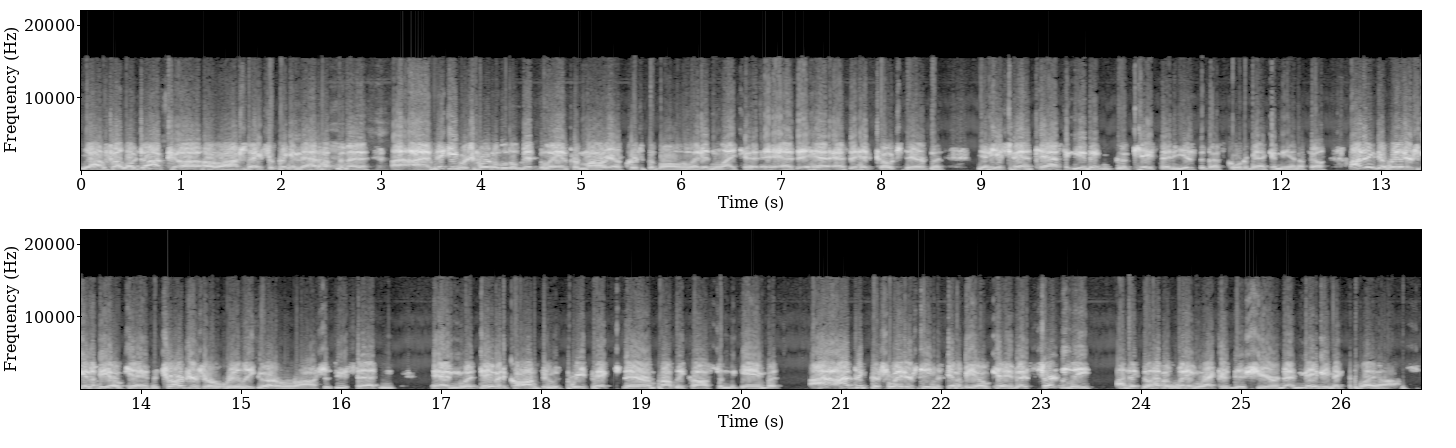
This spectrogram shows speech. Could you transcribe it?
Yeah, fellow Duck, uh, Ross. Thanks for bringing that up. And I, I, think he was hurt a little bit playing for Mario Cristobal, who I didn't like uh, as a as a head coach there. But yeah, he's fantastic. You make a good case that he is the best quarterback in the NFL. I think the Raiders are going to be okay. The Chargers are really good, Ross, as you said, and and what Derek Carr through three picks there and probably cost him the game. But I, I think this Raiders team is going to be okay. But certainly, I think they'll have a winning record this year and maybe make the playoffs.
